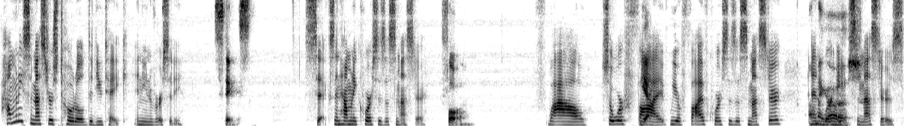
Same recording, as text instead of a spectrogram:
how many semesters total did you take in university? Six. Six. And how many courses a semester? Four. Wow. So we're five. Yeah. We are five courses a semester Oh and we're gosh. eight semesters.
